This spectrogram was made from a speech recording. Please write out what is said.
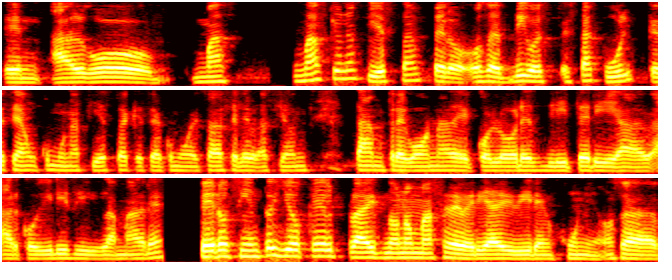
en algo más, más que una fiesta, pero, o sea, digo, es- está cool que sea un- como una fiesta, que sea como esa celebración tan fregona de colores, glitter y a- arcoíris y la madre. Pero siento yo que el Pride no nomás se debería vivir en junio. O sea,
